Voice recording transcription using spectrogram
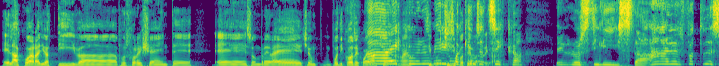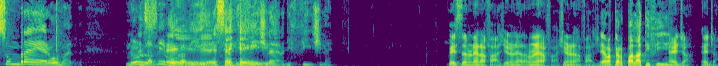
E l'acqua radioattiva, fosforescente, e sombrera, eh, c'è un, un po' di cose qua e là Ah, c'erano, ecco, eh. Si- mi ci si ricordo poteva che arrivare. zecca il- lo stilista. Ah, il fatto del sombrero, ma non Eh, l'avevo eh, capito. Questo era eh. difficile, era difficile. Questa non era facile, non era, non era facile, non era facile. Era per palati fini. Eh già, eh già.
